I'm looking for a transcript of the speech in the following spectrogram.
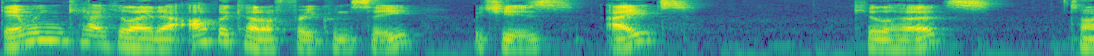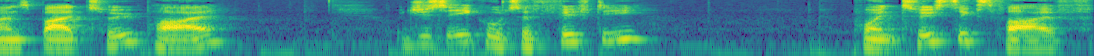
Then we can calculate our upper cutoff frequency which is 8 kilohertz times by 2 pi which is equal to 50.265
